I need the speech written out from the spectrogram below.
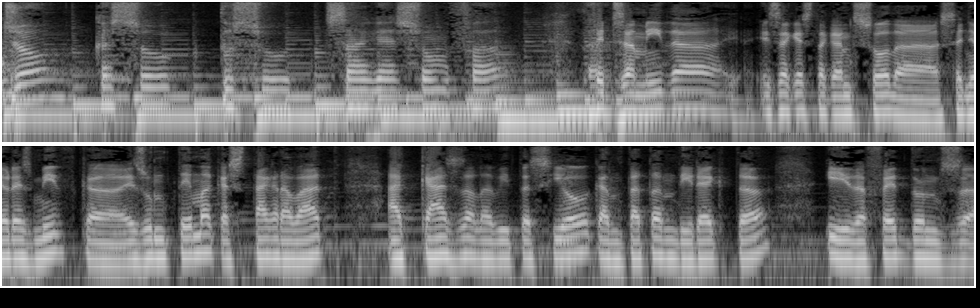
Jo que sóc tossut, segueixo enfadat. Fets a mida és aquesta cançó de Senyor Smith, que és un tema que està gravat a casa, a l'habitació, cantat en directe, i de fet, doncs, eh,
